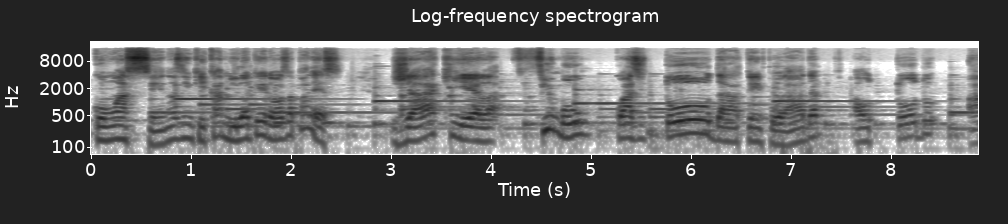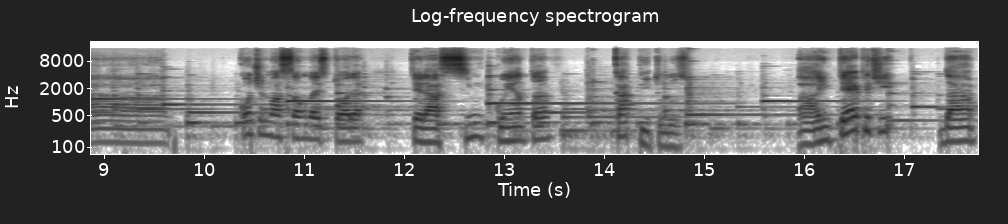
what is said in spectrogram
com as cenas em que Camila Queiroz aparece, já que ela filmou quase toda a temporada. Ao todo, a continuação da história terá 50 capítulos. A intérprete da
